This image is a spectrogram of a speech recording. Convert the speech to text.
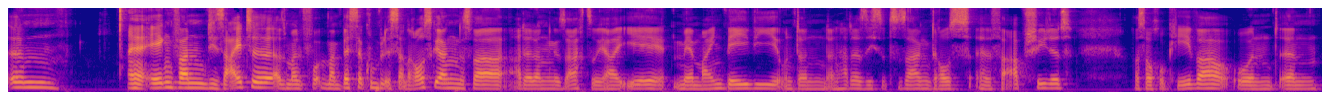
ähm, äh, irgendwann die Seite, also mein, mein bester Kumpel ist dann rausgegangen, das war, hat er dann gesagt, so ja, eh mehr mein Baby und dann, dann hat er sich sozusagen daraus äh, verabschiedet, was auch okay war. Und ähm,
